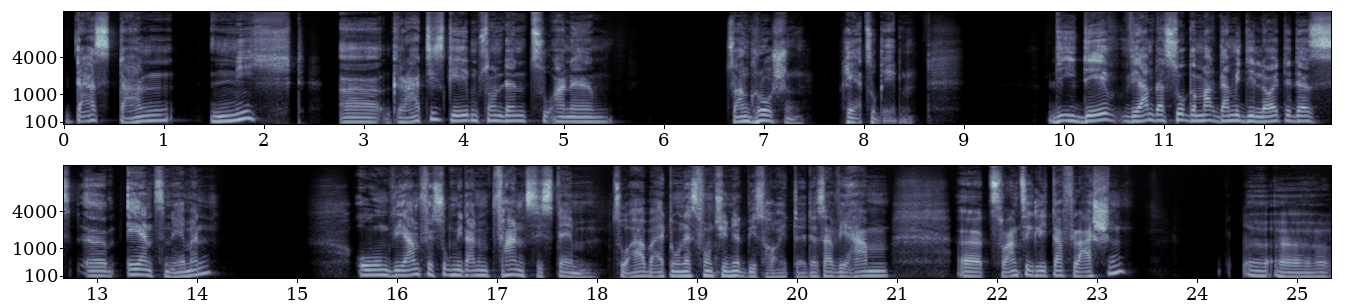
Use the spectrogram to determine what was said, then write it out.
das dann nicht äh, gratis geben, sondern zu einem zu einem Groschen herzugeben. Die Idee, wir haben das so gemacht, damit die Leute das äh, ernst nehmen und wir haben versucht, mit einem Pfandsystem zu arbeiten und es funktioniert bis heute. Deshalb, wir haben äh, 20 Liter Flaschen, äh, äh,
